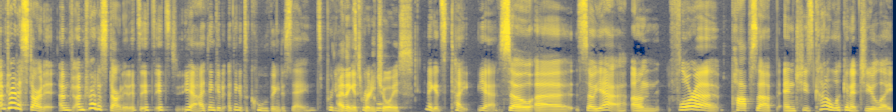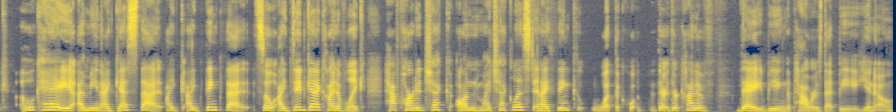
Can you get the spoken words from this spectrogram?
I'm trying to start it. I'm I'm trying to start it. It's it's it's yeah. I think it I think it's a cool thing to say. It's pretty. I think it's pretty cool. choice. I think it's tight. Yeah. So uh so yeah. Um Flora pops up and she's kind of looking at you like, "Okay, I mean, I guess that I I think that so I did get a kind of like half-hearted check on my checklist and I think what the they're they're kind of they being the powers that be, you know.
